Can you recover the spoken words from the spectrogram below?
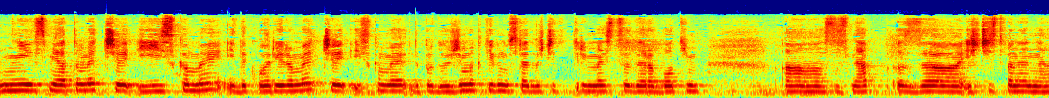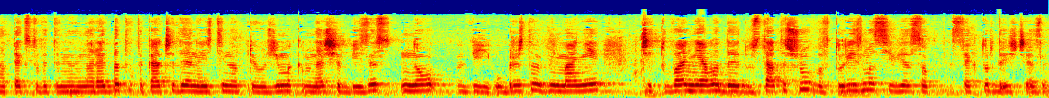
ние смятаме, че и искаме и декларираме, че искаме да продължим активно следващите три месеца да работим а, с НАП за изчистване на текстовете на наредбата, така че да е наистина приложима към нашия бизнес, но ви обръщам внимание, че това няма да е достатъчно в туризма сивия сектор да изчезне.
